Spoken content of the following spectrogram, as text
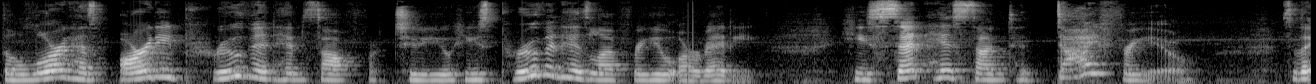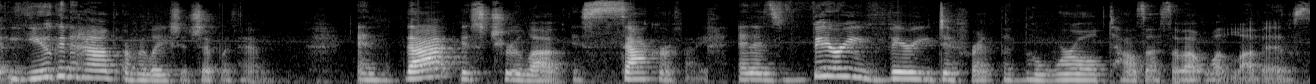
The Lord has already proven himself to you. He's proven his love for you already. He sent his son to die for you so that you can have a relationship with him. And that is true love, is sacrifice. And it's very, very different than the world tells us about what love is.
